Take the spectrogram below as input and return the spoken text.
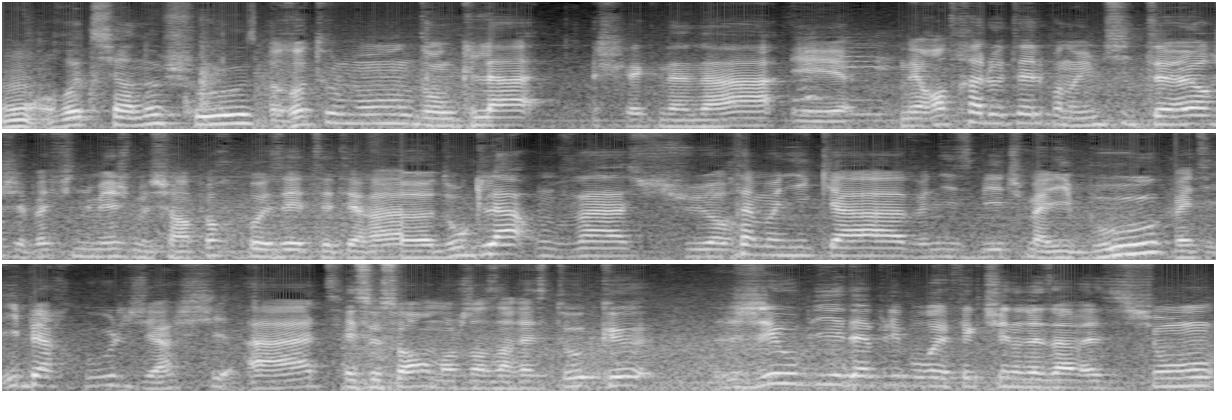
On retire nos choses. Re tout le monde, donc là je suis avec Nana et on est rentré à l'hôtel pendant une petite heure, j'ai pas filmé, je me suis un peu reposé etc. Euh, donc là on va sur Santa Monica, Venice Beach, Malibu. Ça va être hyper cool, j'ai archi hâte. Et ce soir on mange dans un resto que j'ai oublié d'appeler pour effectuer une réservation.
